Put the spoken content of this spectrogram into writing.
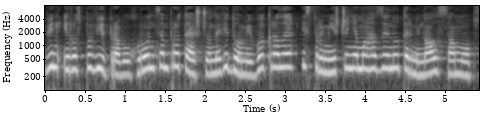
Він і розповів правоохоронцям про те, що невідомі викрали із приміщення магазину термінал самообслуговування.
